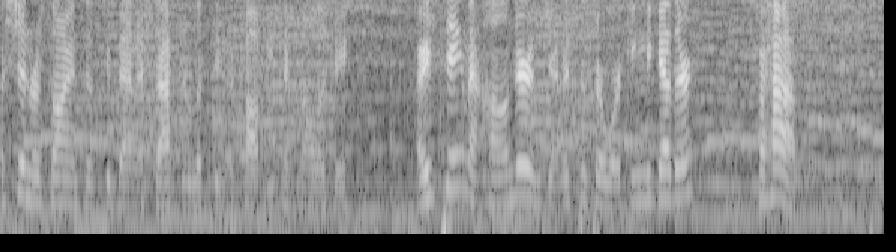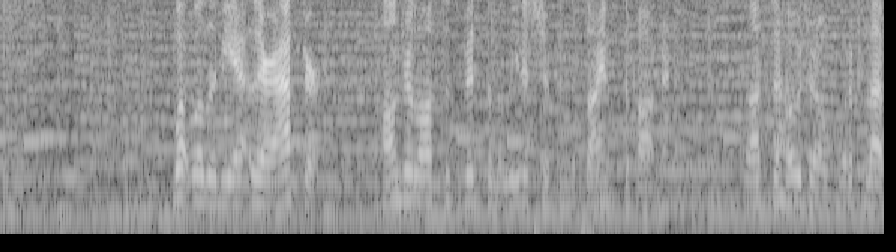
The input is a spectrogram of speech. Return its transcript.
A Shinra scientist who vanished after lifting a copy technology. Are you saying that Hollander and Genesis are working together? Perhaps. What will they be thereafter? Hollander lost his bid for the leadership in the science department. He lost to Hojo. What a pleb.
